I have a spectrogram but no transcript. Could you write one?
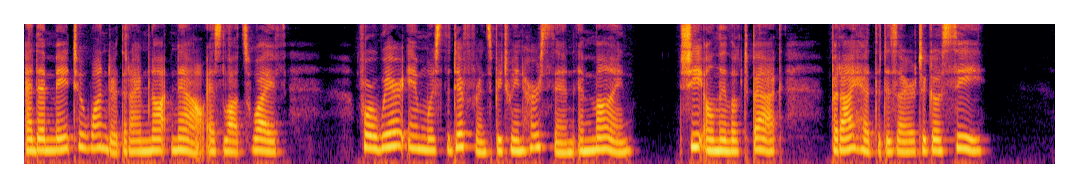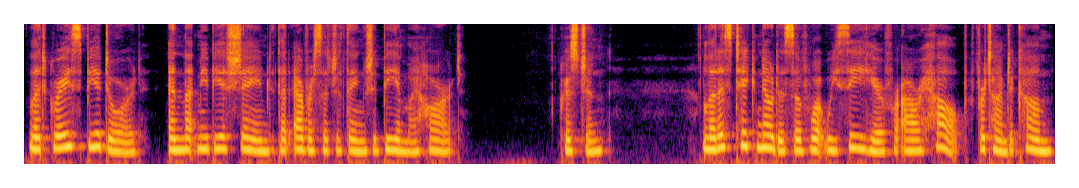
and am made to wonder that I am not now as Lot's wife. For wherein was the difference between her sin and mine? She only looked back, but I had the desire to go see. Let grace be adored, and let me be ashamed that ever such a thing should be in my heart. Christian. Let us take notice of what we see here for our help for time to come.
